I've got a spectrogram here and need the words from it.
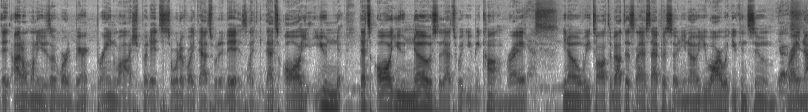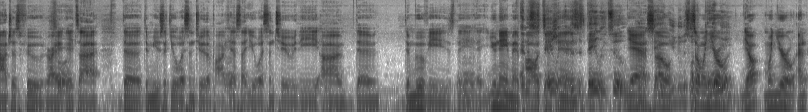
it, I don't want to use the word brainwash, but it's sort of like that's what it is. Like that's all you, you kn- that's all you know, so that's what you become, right? Yes. You know, we talked about this last episode. You know, you are what you consume, Yes. right? Not just food, right? Sure. It's uh the the music you listen to, the podcast that you listen to, the uh the the movies, the you name it, Mm-hmm. And this is daily. politicians. And this is daily too. Yeah, You- so you do this on so when you're yep when you're and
